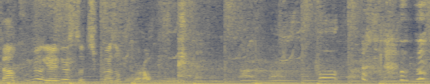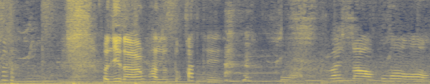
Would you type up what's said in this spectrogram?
나 분명 얘기했어. 집 가서 먹으라고. 언니 나랑 반응 똑같아. 맛있다. 고마워.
